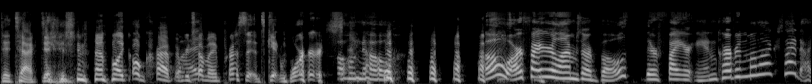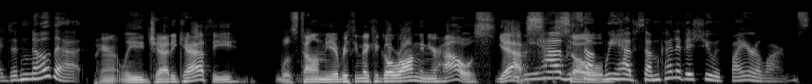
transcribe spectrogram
detected. And I'm like, oh crap! Every What? time I press it, it's getting worse. Oh no. oh, our fire alarms are both. They're fire and carbon monoxide. I didn't know that. Apparently, Chatty Cathy was telling me everything that could go wrong in your house. Yes. We have so, some we have some kind of issue with fire alarms.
